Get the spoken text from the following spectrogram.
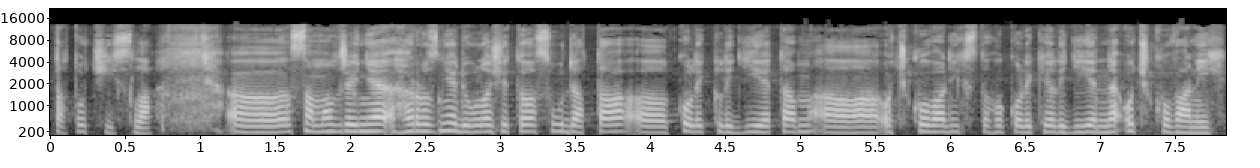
tato čísla. Eh, samozřejmě hrozně důležitá jsou data, eh, kolik lidí je tam eh, očkovaných, z toho, kolik je lidí je neočkovaných.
